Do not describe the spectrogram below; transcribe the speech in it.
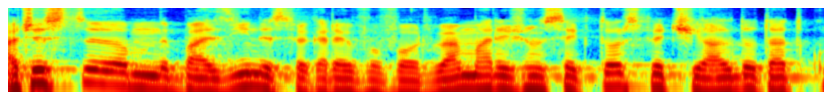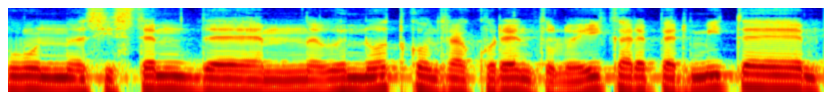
Acest um, bazin despre care vă vorbeam are și un sector special dotat cu un sistem de um, înot contra curentului care permite,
